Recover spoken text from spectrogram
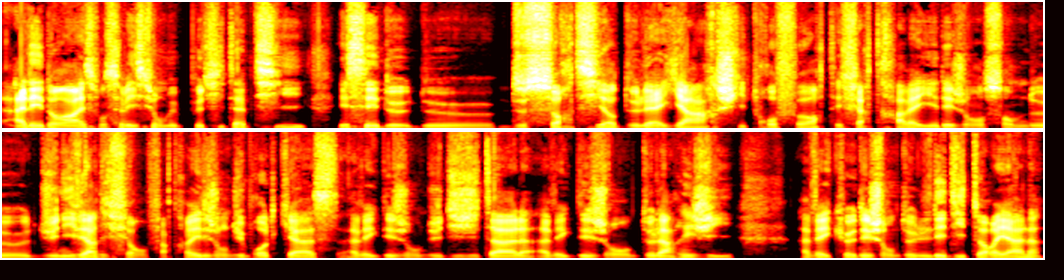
aller dans la responsabilisation, mais petit à petit, essayer de, de, de, sortir de la hiérarchie trop forte et faire travailler des gens ensemble d'univers différents, faire travailler des gens du broadcast avec des gens du digital, avec des gens de la régie, avec des gens de l'éditorial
